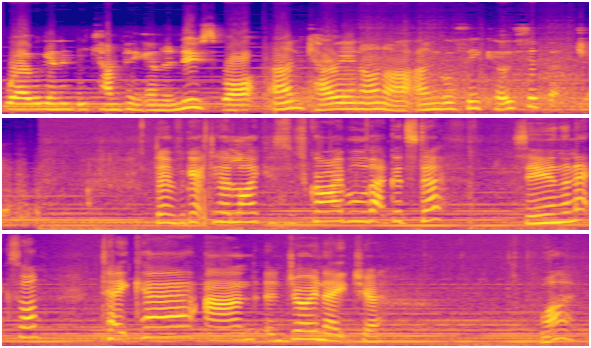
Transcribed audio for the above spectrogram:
where we're going to be camping in a new spot and carrying on our Anglesey coast adventure. Don't forget to like and subscribe, all that good stuff. See you in the next one. Take care and enjoy nature. Bye.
